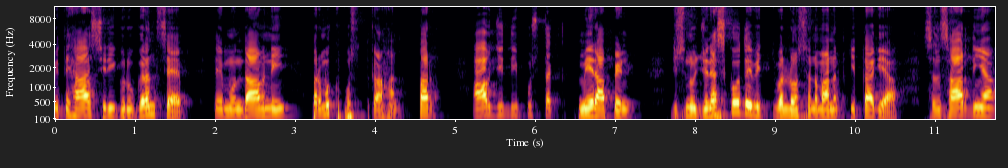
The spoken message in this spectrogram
ਇਤਿਹਾਸ ਸ੍ਰੀ ਗੁਰੂ ਗ੍ਰੰਥ ਸਾਹਿਬ ਤੇ ਮੁੰਦਾਵਨੀ ਪ੍ਰਮੁੱਖ ਪੁਸਤਕਾਂ ਹਨ। ਪਰ ਆਪ ਜੀ ਦੀ ਪੁਸਤਕ ਮੇਰਾ ਪਿੰਡ, ਜਿਸ ਨੂੰ ਯੂਨੈਸਕੋ ਦੇ ਵਿੱਚ ਵੱਲੋਂ ਸਨਮਾਨਿਤ ਕੀਤਾ ਗਿਆ, ਸੰਸਾਰ ਦੀਆਂ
